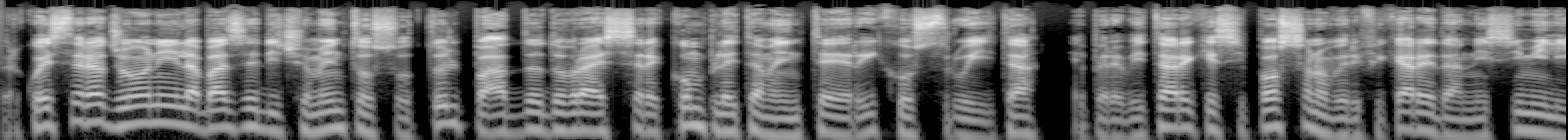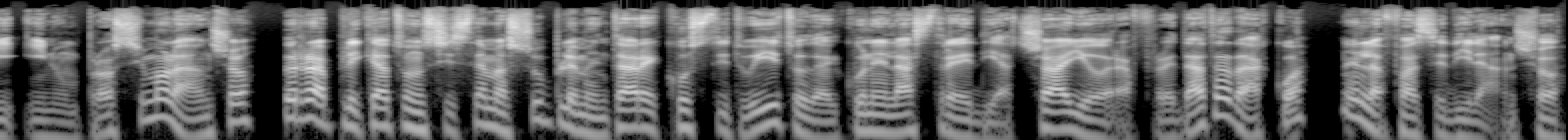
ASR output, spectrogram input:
Per queste ragioni la base di cemento sotto il pad dovrà essere completamente ricostruita e per evitare che si possano verificare danni simili in un prossimo lancio, verrà applicato un sistema supplementare costituito da alcune lastre di acciaio raffreddata d'acqua nella fase di lancio.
